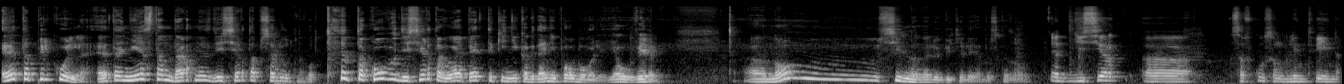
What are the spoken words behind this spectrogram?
Это прикольно. Это не стандартный десерт абсолютно. Вот такого десерта вы опять-таки никогда не пробовали, я уверен. А, Но сильно на любителя, я бы сказал. Это десерт э, со вкусом глинтвейна.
